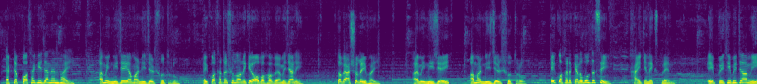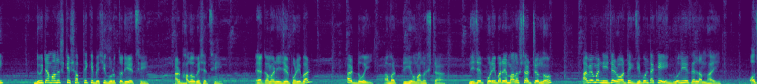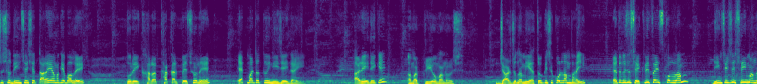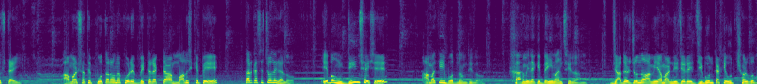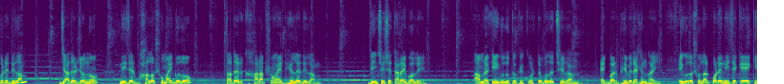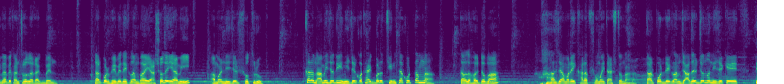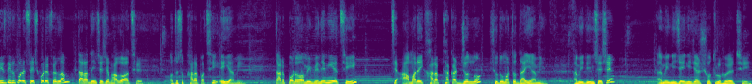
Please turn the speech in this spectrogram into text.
একটা কথা কি জানেন ভাই? আমি নিজেই আমার নিজের শত্রু। এই কথাটা শুনে অনেকে অবাক হবে, আমি জানি। তবে আসলেই ভাই, আমি নিজেই আমার নিজের শত্রু। এই কথাটা কেন বলতেছি? আই ক্যান এক্সপ্লেন এই পৃথিবীতে আমি দুইটা মানুষকে সব থেকে বেশি গুরুত্ব দিয়েছি আর ভালোবেসেছি। এক আমার নিজের পরিবার আর দুই আমার প্রিয় মানুষটা। নিজের পরিবারের মানুষটার জন্য আমি আমার নিজের অর্ধেক জীবনটাকেই গুলিয়ে ফেললাম ভাই। অথচ দিন শেষে তারাই আমাকে বলে, তোর এই খারাপ থাকার পেছনে একমাত্র তুই নিজেই দায়ী। আর এইদিকে আমার প্রিয় মানুষ, যার জন্য আমি এত কিছু করলাম ভাই, এত কিছু স্যাক্রিফাইস করলাম, দিন শেষে সেই মানুষটাই। আমার সাথে প্রতারণা করে বেটার একটা মানুষকে পেয়ে তার কাছে চলে গেল এবং দিন শেষে আমাকেই বদনাম দিল। আমি নাকি বেইমান ছিলাম। যাদের জন্য আমি আমার নিজের এই জীবনটাকে উৎসর্গ করে দিলাম, যাদের জন্য নিজের ভালো সময়গুলো তাদের খারাপ সময়ে ঢেলে দিলাম। দিন শেষে তারাই বলে, আমরা কি এগুলো তোকে করতে বলেছিলাম? একবার ভেবে দেখেন ভাই, এগুলো শোনার পরে নিজেকে কীভাবে কন্ট্রোলে রাখবেন? তারপর ভেবে দেখলাম ভাই, আসলেই আমি আমার নিজের শত্রু। কারণ আমি যদি নিজের কথা একবারও চিন্তা করতাম না, তাহলে হয়তো বা আজ আমার এই খারাপ সময়টা আসতো না। তারপর দেখলাম যাদের জন্য নিজেকে তিল তিল করে শেষ করে ফেললাম, তারা দিন শেষে ভালো আছে। অথচ খারাপ আছি এই আমি। তারপরেও আমি মেনে নিয়েছি যে আমার এই খারাপ থাকার জন্য শুধুমাত্র দায়ী আমি। আমি দিন শেষে আমি নিজেই নিজের শত্রু হয়েছি।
